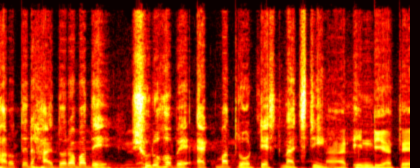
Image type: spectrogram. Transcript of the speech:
ভারতের হায়দরাবাদে শুরু হবে একমাত্র টেস্ট ম্যাচটি আর ইন্ডিয়াতে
